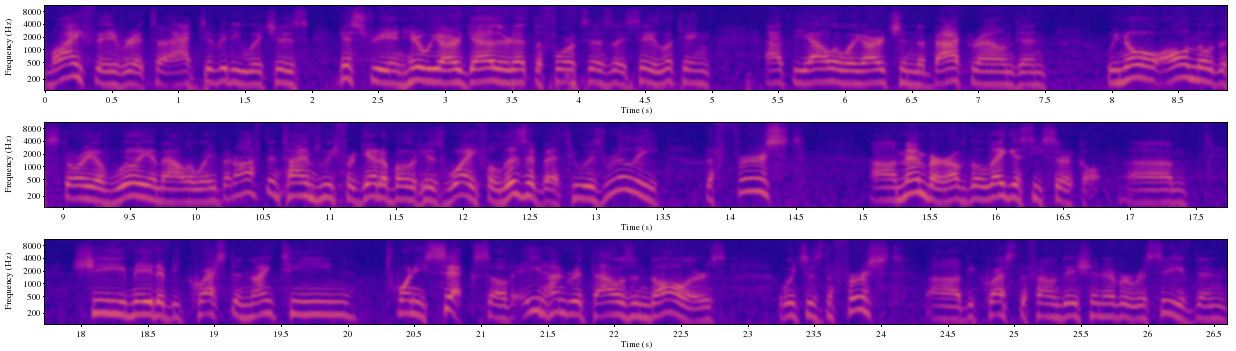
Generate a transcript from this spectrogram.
my favorite uh, activity, which is history. And here we are gathered at the Forks, as I say, looking at the Alloway Arch in the background. And we know all know the story of William Alloway, but oftentimes we forget about his wife, Elizabeth, who was really the first uh, member of the Legacy Circle. Um, she made a bequest in 1926 of $800,000 which is the first uh, bequest the foundation ever received. And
